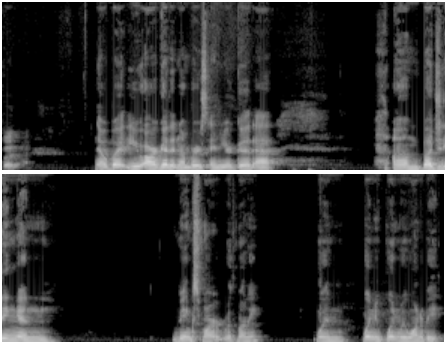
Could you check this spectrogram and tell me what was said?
But no, but you are good at numbers and you're good at um, budgeting and being smart with money when when you when we want to be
